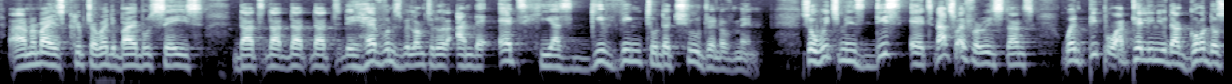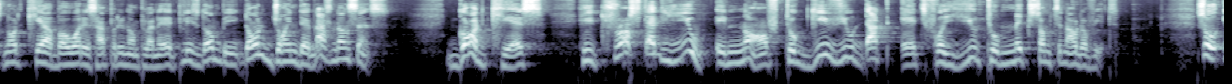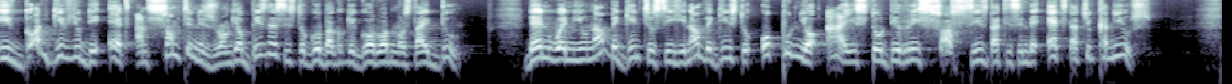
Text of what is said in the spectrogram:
I remember a scripture where the Bible says that that that that the heavens belong to the Lord and the earth he has given to the children of men. So, which means this earth, that's why, for instance, when people are telling you that God does not care about what is happening on planet Earth, please don't be, don't join them. That's nonsense. God cares. He trusted you enough to give you that earth for you to make something out of it. So if God give you the earth and something is wrong, your business is to go back, okay, God, what must I do? Then when you now begin to see, he now begins to open your eyes to the resources that is in the earth that you can use.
